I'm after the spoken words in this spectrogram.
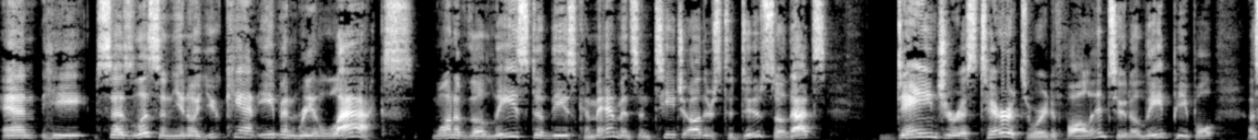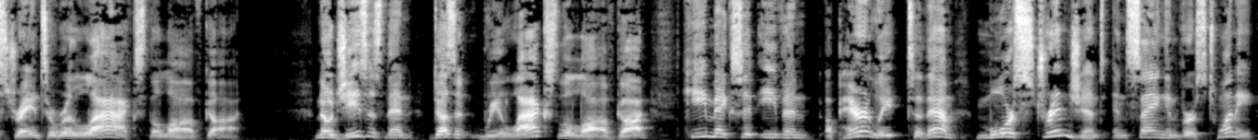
And he says, listen, you know, you can't even relax one of the least of these commandments and teach others to do so. That's dangerous territory to fall into to lead people astray and to relax the law of God. No, Jesus then doesn't relax the law of God. He makes it even apparently to them more stringent in saying in verse 20,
